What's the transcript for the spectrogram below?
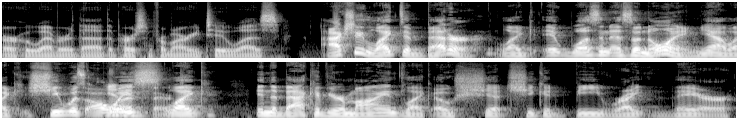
or whoever the the person from RE2 was. I actually liked it better. Like it wasn't as annoying. Yeah, like she was always fair. like in the back of your mind, like oh shit, she could be right there.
